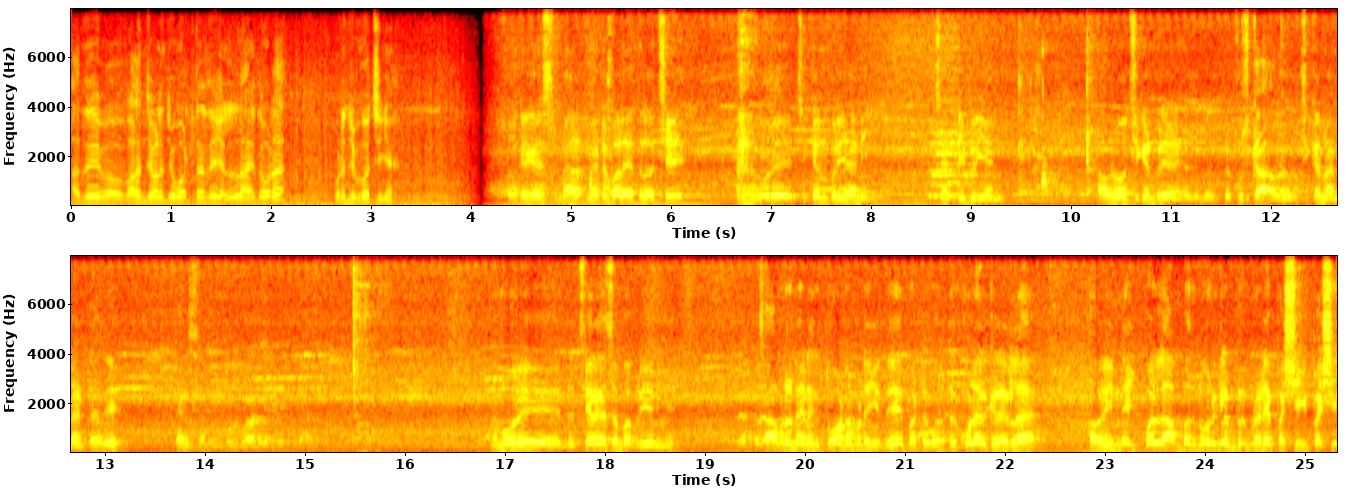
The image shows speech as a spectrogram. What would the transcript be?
அது வ- வளைஞ்சு வளைஞ்சு ஓட்டினது எல்லாம் இதோட முடிஞ்சு போச்சுங்க. ஓகே கைஸ் மே மேட்டுப்பாளையத்தில் வச்சு ஒரு சிக்கன் பிரியாணி சட்டி பிரியாணி அவரும் சிக்கன் பிரியாணி இப்போ குஸ்கா அவரும் சிக்கன் வேண்டான்ட்டாரு. தேங்க்ஸ் நம்ம ஒரு இந்த சீரக சம்பா பிரியாணிங்க சாப்பிடணும்னு எனக்கு தோண மாட்டேங்குது பட் ஒருத்தர் கூட இருக்கிறார்ல அவர் இன்னைக்கு இப்போ இல்லை ஐம்பது நூறு கிலோமீட்டருக்கு முன்னாடியே பசி பசி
